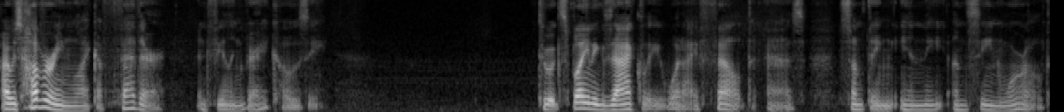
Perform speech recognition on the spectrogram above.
I was hovering like a feather and feeling very cozy. To explain exactly what I felt as something in the unseen world,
